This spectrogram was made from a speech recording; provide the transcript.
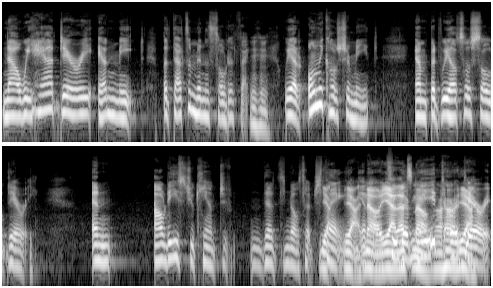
Now we had dairy and meat, but that's a Minnesota thing. We had only kosher meat, and but we also sold dairy, and out east you can't do. There's no such Yeah, thing. yeah, you no, know, it's yeah, that's no, meat uh-huh, or yeah. dairy.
